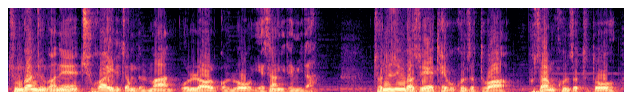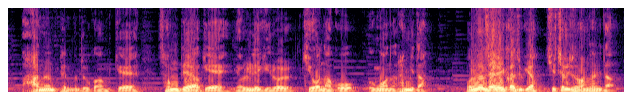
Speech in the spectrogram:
중간중간에 추가 일정들만 올라올 걸로 예상이 됩니다. 전유진 가수의 대구 콘서트와 부산 콘서트도 많은 팬분들과 함께 성대하게 열리기를 기원하고 응원을 합니다. 오늘 영상 여기까지고요. 시청해주셔서 감사합니다.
